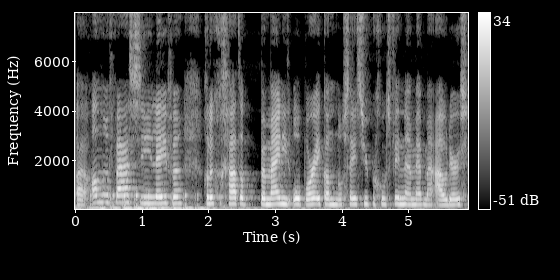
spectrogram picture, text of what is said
uh, andere fases in je leven. Gelukkig gaat dat bij mij niet op hoor. Ik kan het nog steeds super goed vinden met mijn ouders.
